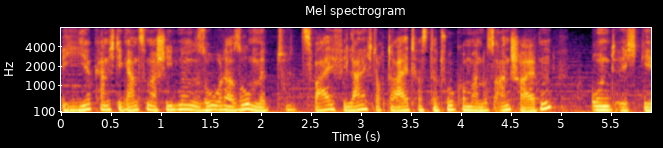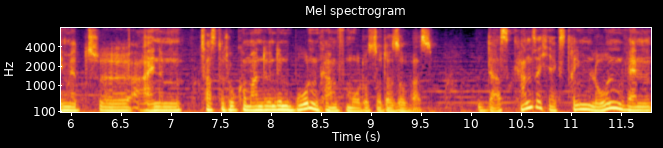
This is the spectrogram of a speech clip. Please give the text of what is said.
hier kann ich die ganze Maschine so oder so mit zwei, vielleicht auch drei Tastaturkommandos anschalten und ich gehe mit äh, einem Tastaturkommando in den Bodenkampfmodus oder sowas. Das kann sich extrem lohnen, wenn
